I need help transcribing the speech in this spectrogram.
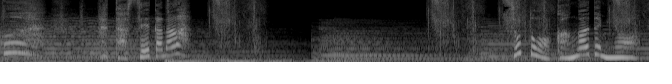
ふう達成かな。ちょっと考えてみよう。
